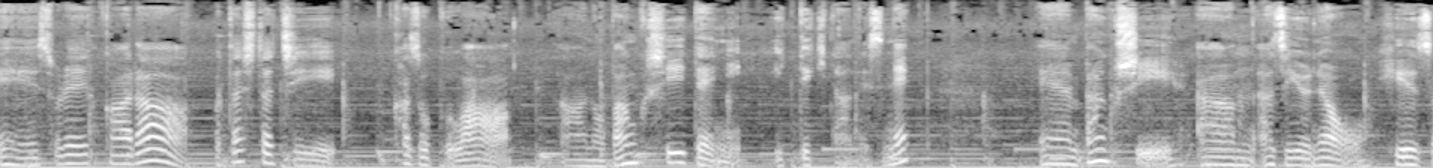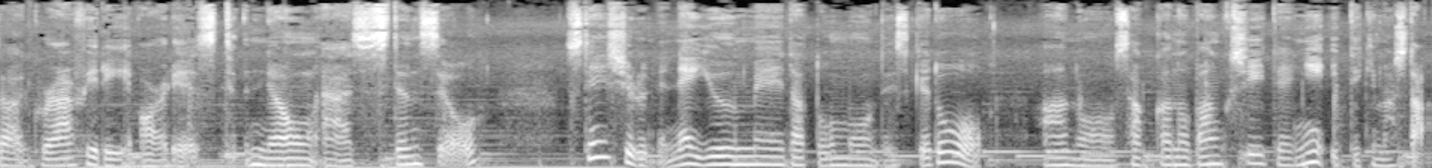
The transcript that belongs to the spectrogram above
えー、それから私たち家族はあのバンクシー店に行ってきたんですね And Banksy, um, as you know, he is a graffiti artist known as Stencil. ステンシルでね有名だと思うんですけどあの作家のバンクシー店に行ってきました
